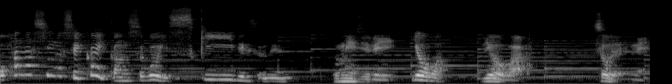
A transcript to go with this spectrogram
お話の世界観すごい好きですね。海尻、要は、要は、そうですね。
